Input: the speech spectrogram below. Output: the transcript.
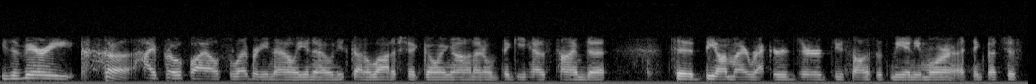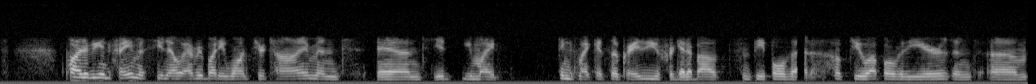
he's a very high profile celebrity now, you know, and he's got a lot of shit going on. I don't think he has time to to be on my records or do songs with me anymore. I think that's just part of being famous, you know, everybody wants your time and and you you might things might get so crazy you forget about some people that hooked you up over the years and um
